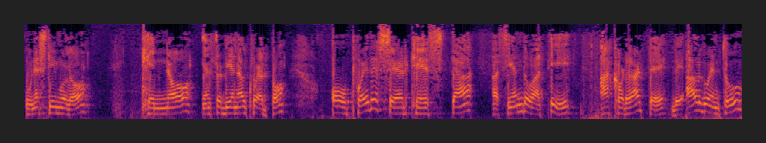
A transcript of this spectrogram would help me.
un estímulo que no entra bien al cuerpo, o puede ser que está haciendo a ti acordarte de algo en tu,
